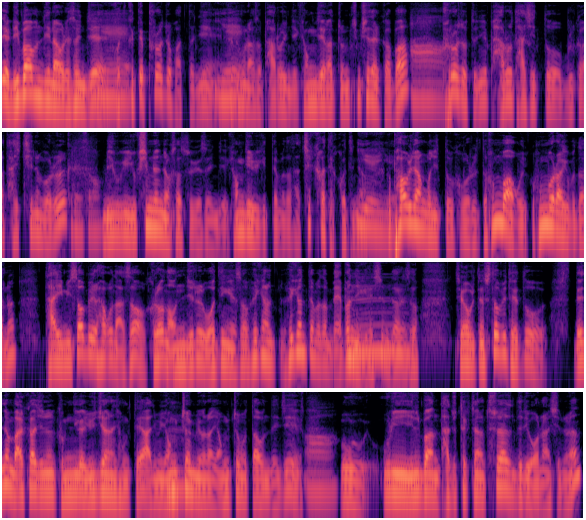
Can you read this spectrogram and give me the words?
예, rebounding이라고 그래서 이제 예. 그, 때 풀어줘 봤더니 예. 그러고 나서 바로 이제 경제가 좀 침체될까봐 아, 풀어줬더니 바로 다시 또 물가가 다시 튀는 거를 그래서 미국이 60년 역사 속에서 이제 경제 위기 때마다 다 체크가 됐거든요. 예, 예. 그 파월 장군이 또 그거를 또 흠모하고 있고 흠모라기보다는 다 이미 survey를 하고 나서 그런 언질을 wording해서 회견 회견 때마다 매번 얘기를 음. 했습니다. 그래서 제가 볼 땐 스톱이 돼도 내년 말까지는 금리가 유지하는 형태 아니면 음. 0.25나 0.5 다운되지 아, 뭐 우리 일반 다주택자나 투자자들이 원하시는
